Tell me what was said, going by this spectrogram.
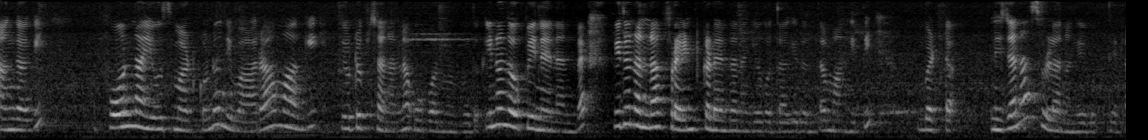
ಹಾಗಾಗಿ ಫೋನ್ನ ಯೂಸ್ ಮಾಡಿಕೊಂಡು ನೀವು ಆರಾಮಾಗಿ ಯೂಟ್ಯೂಬ್ ಚಾನಲ್ನ ಓಪನ್ ಮಾಡ್ಬೋದು. ಇನ್ನೊಂದು ಒಪಿನಿಯನ್ ಅಂದರೆ ಇದು ನನ್ನ ಫ್ರೆಂಡ್ ಕಡೆಯಿಂದ ನನಗೆ ಗೊತ್ತಾಗಿದ್ದಂಥ ಮಾಹಿತಿ. ಬಟ್ ನಿಜನ ಸುಳ್ಳ ನನಗೆ ಗೊತ್ತಿಲ್ಲ.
